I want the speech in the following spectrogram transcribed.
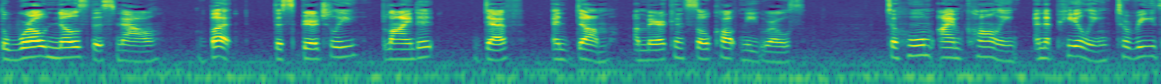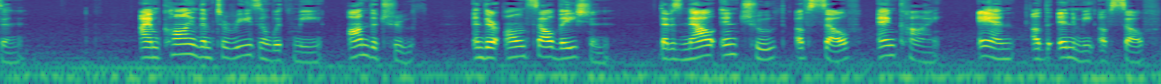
The world knows this now, but the spiritually blinded, deaf, and dumb American so called Negroes, to whom I am calling and appealing to reason. I am calling them to reason with me on the truth and their own salvation that is now in truth of self and kind and of the enemy of self.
